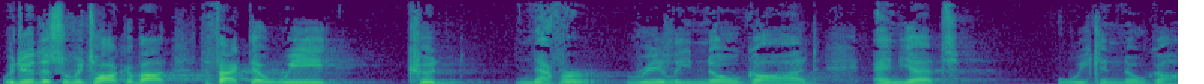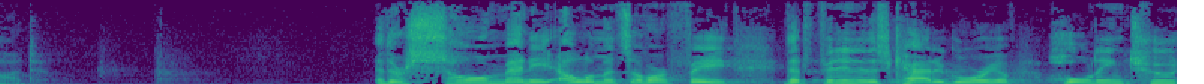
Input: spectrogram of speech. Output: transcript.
We do this when we talk about the fact that we could never really know God, and yet we can know God. And there are so many elements of our faith that fit into this category of holding two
